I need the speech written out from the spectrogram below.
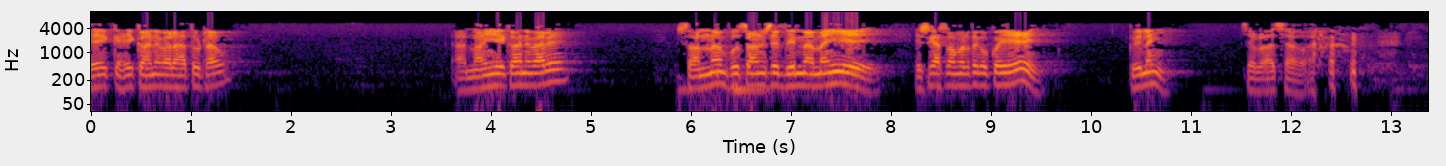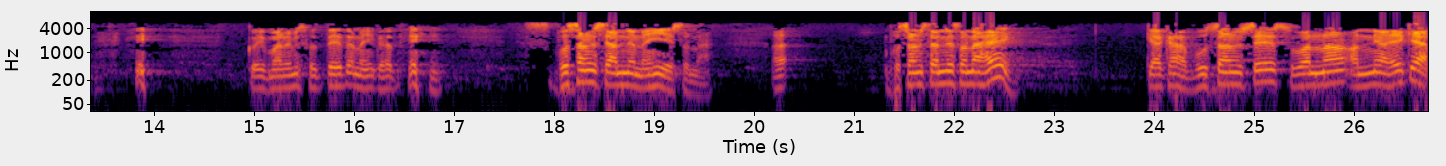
है कहे कहने वाला हाथ उठाओ। और नहीं है कहने वाले? स्वर्ण भूषण से भिन्न नहीं है। इसका समर्थक कोई है? कोई नहीं? चलो अच्छा हुआ। कोई मन में सोचते है तो नहीं कहते। भूषण से अन्य नहीं है सुना। भूषण से अन्य सुना है? क्या कहा? भूषण से स्वर्ण अन्य है क्या?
